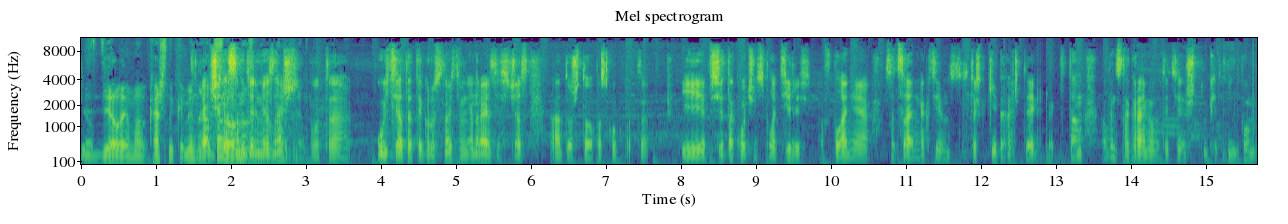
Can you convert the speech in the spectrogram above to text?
Сделаем алкашный камин. Вообще, Все на самом деле, мне, знаешь, будет. вот э, уйти от этой грустности, мне нравится сейчас э, то, что поскольку вот э, и все так очень сплотились в плане социальной активности. То есть какие-то хэштеги, как-то там в Инстаграме вот эти штуки, я не помню,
